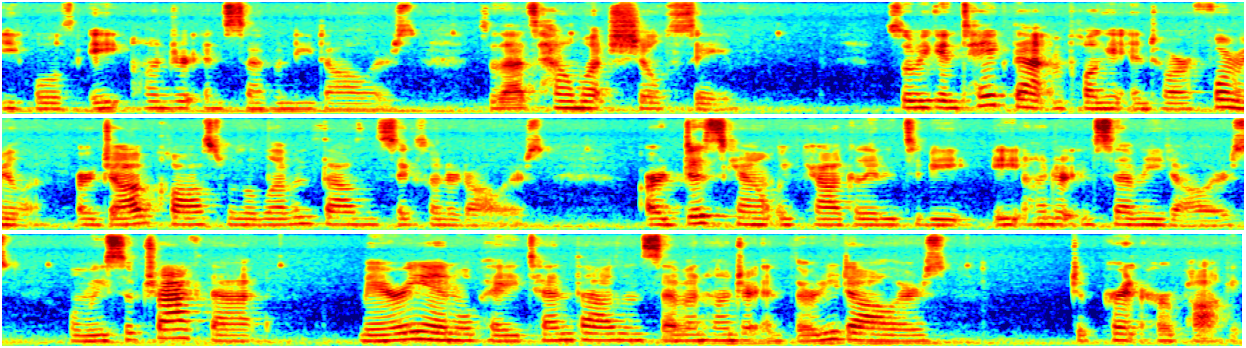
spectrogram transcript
equals $870. So that's how much she'll save. So we can take that and plug it into our formula. Our job cost was $11,600. Our discount we've calculated to be $870. When we subtract that, Mary Ann will pay $10,730 to print her pocket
